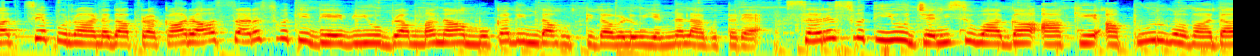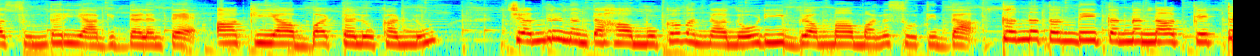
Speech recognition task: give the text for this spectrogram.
ಮತ್ಸ್ಯ ಪುರಾಣದ ಪ್ರಕಾರ ಸರಸ್ವತಿ ದೇವಿಯು ಬ್ರಹ್ಮನ ಮುಖದಿಂದ ಹುಟ್ಟಿದವಳು ಎನ್ನಲಾಗುತ್ತದೆ. ಸರಸ್ವತಿಯು ಜನಿಸುವಾಗ ಆಕೆ ಅಪೂರ್ವವಾದ ಸುಂದರಿಯಾಗಿದ್ದಳಂತೆ. ಆಕೆಯ ಬಟ್ಟಲು ಕಣ್ಣು. ಚಂದ್ರನಂತಹ ಮುಖವನ್ನ ನೋಡಿ ಬ್ರಹ್ಮ ಮನಸೋತಿದ್ದ. ತನ್ನ ತಂದೆ ತನ್ನನ್ನ ಕೆಟ್ಟ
